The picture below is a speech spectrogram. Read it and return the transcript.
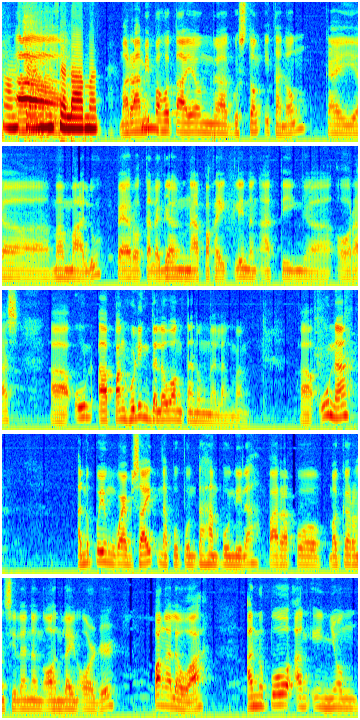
Maraming Ah, salamat. Marami pa ho tayong ah, gustong itanong kay ah, Ma'am Malu pero talagang napakaikli ng ating ah, oras. Ah, un- ah, panghuling dalawang tanong na lang, Ma'am. Ah, una, ano po yung website na pupuntahan po nila para po magkaroon sila ng online order? Pangalawa, ano po ang inyong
